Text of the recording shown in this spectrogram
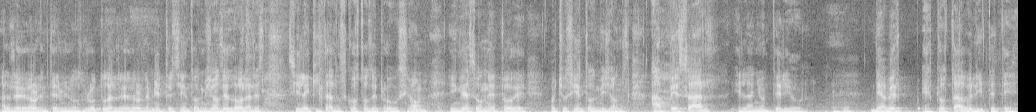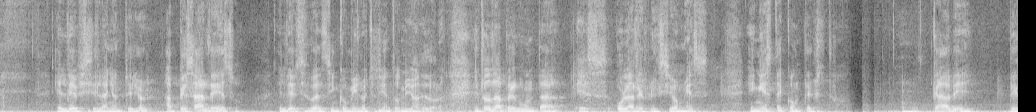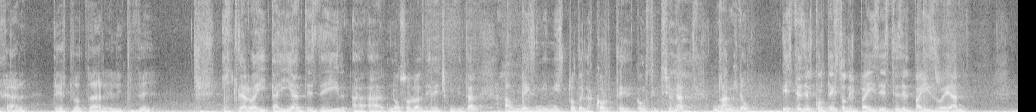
alrededor, en términos brutos, alrededor de 1.300 millones de dólares, si le quitas los costos de producción, ingreso neto de 800 millones. A pesar, el año anterior, de haber explotado el ITT, el déficit del año anterior, a pesar de eso, el déficit fue de 5.800 millones de dólares. Entonces la pregunta es, o la reflexión es, en este contexto, ¿cabe dejar de explotar el ITD? Y claro, ahí, ahí antes de ir a, no solo al derecho ambiental, a un ex ministro de la Corte Constitucional, Ramiro, este es el contexto del país, este es el país real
